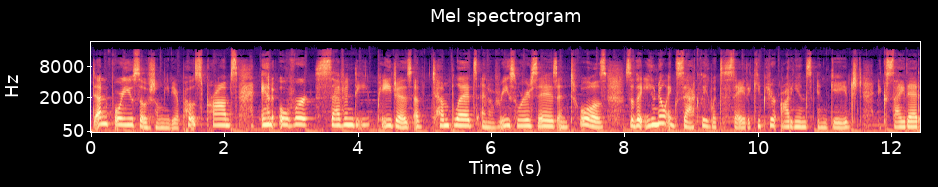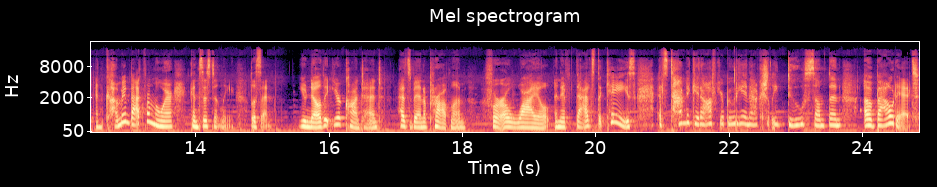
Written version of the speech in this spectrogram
done for you social media post prompts, and over 70 pages of templates and resources and tools so that you know exactly what to say to keep your audience engaged, excited, and coming back for more consistently. Listen, you know that your content has been a problem for a while. And if that's the case, it's time to get off your booty and actually do something about it.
